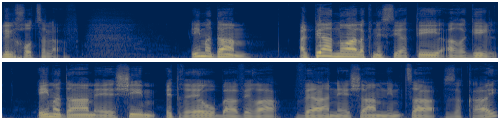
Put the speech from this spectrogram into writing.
ללחוץ עליו. אם אדם על פי הנוהל הכנסייתי הרגיל, אם אדם האשים את רעהו בעבירה והנאשם נמצא זכאי,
